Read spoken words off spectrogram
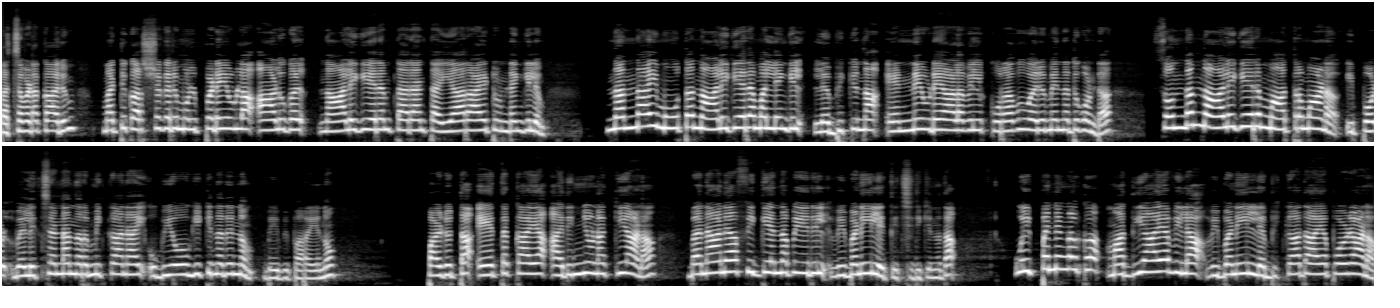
കച്ചവടക്കാരും മറ്റു കർഷകരും ഉൾപ്പെടെയുള്ള ആളുകൾ നാളികേരം തരാൻ തയ്യാറായിട്ടുണ്ടെങ്കിലും നന്നായി മൂത്ത നാളികേരമല്ലെങ്കിൽ ലഭിക്കുന്ന എണ്ണയുടെ അളവിൽ കുറവ് വരുമെന്നതുകൊണ്ട് സ്വന്തം നാളികേരം മാത്രമാണ് ഇപ്പോൾ വെളിച്ചെണ്ണ നിർമ്മിക്കാനായി ഉപയോഗിക്കുന്നതെന്നും ബേബി പറയുന്നു. പഴുത്ത ഏത്തക്കായ അരിഞ്ഞുണക്കിയാണ് ബനാന ഫിഗ് എന്ന പേരിൽ വിപണിയിൽ എത്തിച്ചിരിക്കുന്നത്. ഉൽപ്പന്നങ്ങൾക്ക് മതിയായ വില വിപണിയിൽ ലഭിക്കാതായപ്പോഴാണ്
